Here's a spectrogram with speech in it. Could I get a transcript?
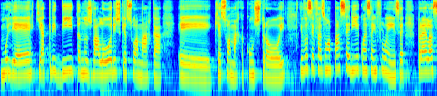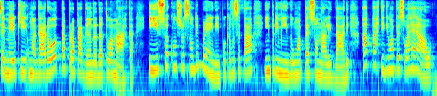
mulher que acredita nos valores que a sua marca eh, que a sua marca constrói e você faz uma parceria com essa influencer para ela ser meio que uma garota propaganda da tua marca. Isso é construção de branding, porque você está imprimindo uma personalidade a partir de uma pessoa real.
